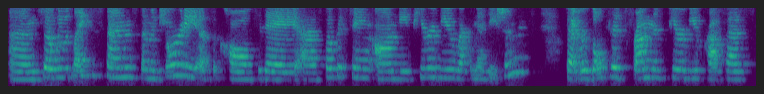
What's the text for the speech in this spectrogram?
Um, so we would like to spend the majority of the call today uh, focusing on the peer review recommendations that resulted from this peer review process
